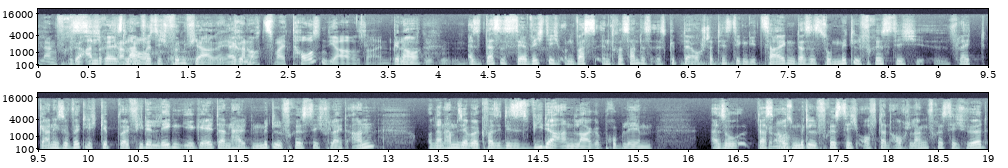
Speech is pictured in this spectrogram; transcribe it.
Langfristig für andere ist langfristig auch, fünf Jahre. Ja, kann genau. auch 2000 Jahre sein. Genau. Also das ist sehr wichtig und was interessant ist, es gibt ja auch Statistiken, die zeigen, dass es so mittelfristig vielleicht gar nicht so wirklich gibt, weil viele legen ihr Geld dann halt mittelfristig vielleicht an und dann haben sie aber quasi dieses Wiederanlageproblem. Also, das genau. aus mittelfristig oft dann auch langfristig wird,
